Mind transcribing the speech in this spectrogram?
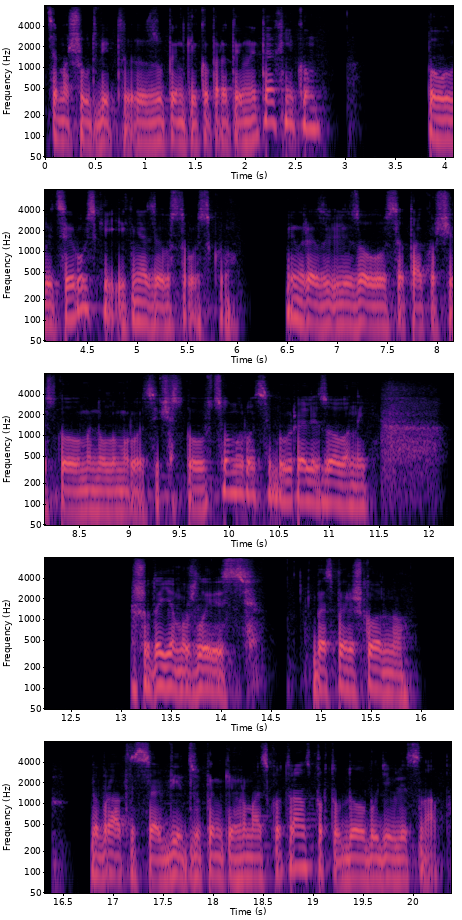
Це маршрут від е, зупинки кооперативний технікум по вулиці Руській і князя Острозького. Він реалізовувався також частково в минулому році, частково в цьому році був реалізований, що дає можливість безперешкодно добратися від зупинки громадського транспорту до будівлі ЦНАПу,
